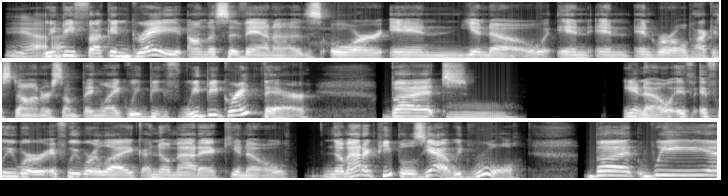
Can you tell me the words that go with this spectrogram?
Yeah. we'd be fucking great on the savannas or in you know in in in rural pakistan or something like we'd be we'd be great there but you know if if we were if we were like a nomadic you know nomadic peoples yeah we'd rule but we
